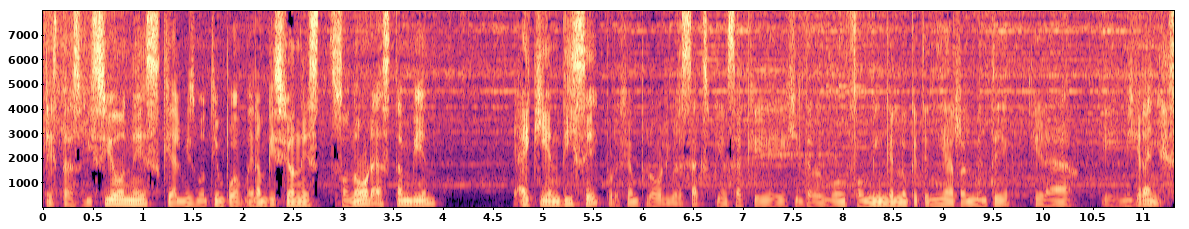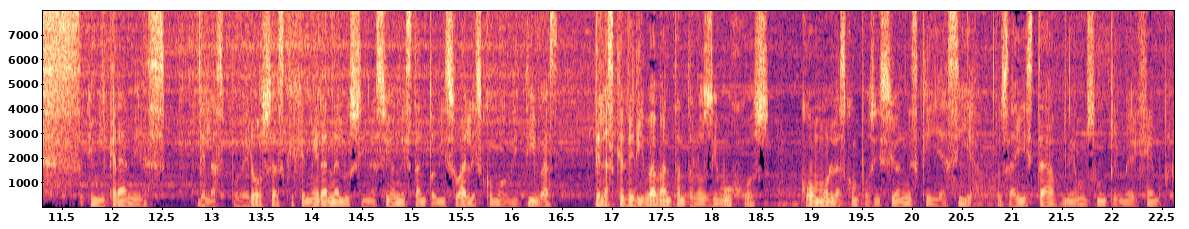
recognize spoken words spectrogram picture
estas visiones, que al mismo tiempo eran visiones sonoras también. Hay quien dice, por ejemplo, Oliver Sacks piensa que Hildegard von Bingen lo que tenía realmente era eh, migrañas, migrañas de las poderosas que generan alucinaciones tanto visuales como auditivas, de las que derivaban tanto los dibujos como las composiciones que ella hacía. Entonces ahí está, digamos, un primer ejemplo.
